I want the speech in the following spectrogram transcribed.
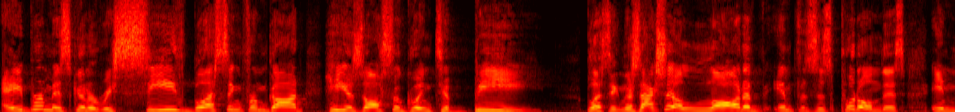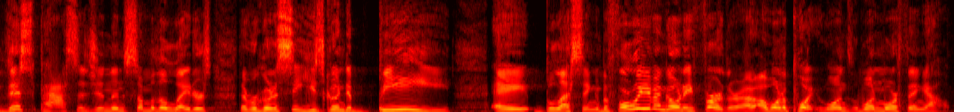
Abram is going to receive blessing from God, he is also going to be blessing. There's actually a lot of emphasis put on this in this passage and then some of the laters that we're going to see. He's going to be a blessing. before we even go any further, I, I want to point one, one more thing out.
